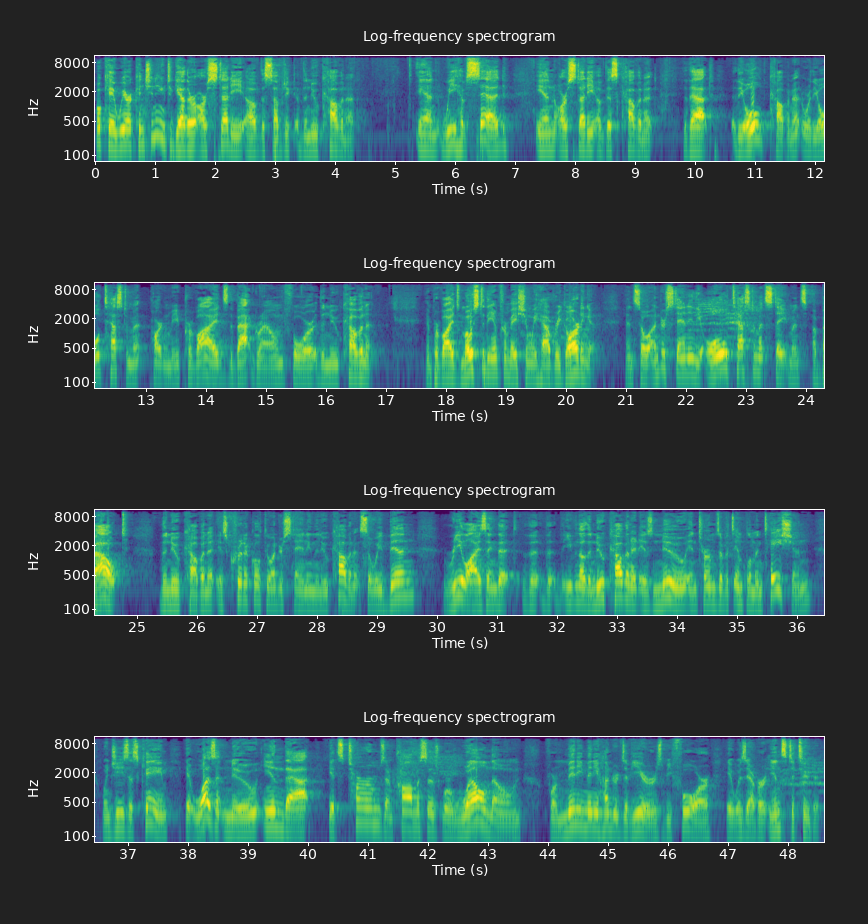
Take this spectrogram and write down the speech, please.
Okay, we are continuing together our study of the subject of the new covenant. And we have said in our study of this covenant that the Old Covenant, or the Old Testament, pardon me, provides the background for the New Covenant and provides most of the information we have regarding it. And so, understanding the Old Testament statements about the New Covenant is critical to understanding the New Covenant. So, we've been realizing that the, the, even though the new covenant is new in terms of its implementation, when Jesus came, it wasn't new in that its terms and promises were well known for many, many hundreds of years before it was ever instituted.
